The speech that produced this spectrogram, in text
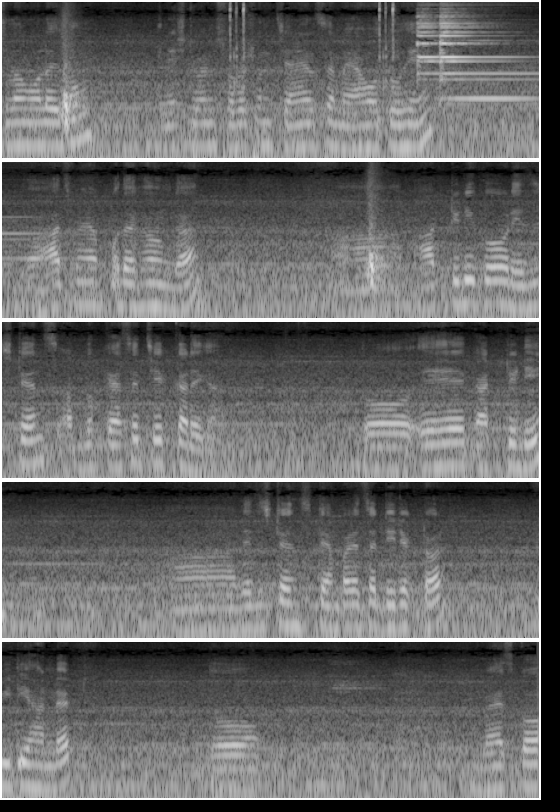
अस्सलाम वालेकुम। इंस्ट्रूमेंट सॉल्यूशन चैनल से मैं हूँ तुहिन। तो आज मैं आपको दिखाऊँगा आर टी को रेजिस्टेंस आप लोग कैसे चेक करेगा। तो ये है एक R T D resistance temperature detector P T hundred तो मैं इसको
